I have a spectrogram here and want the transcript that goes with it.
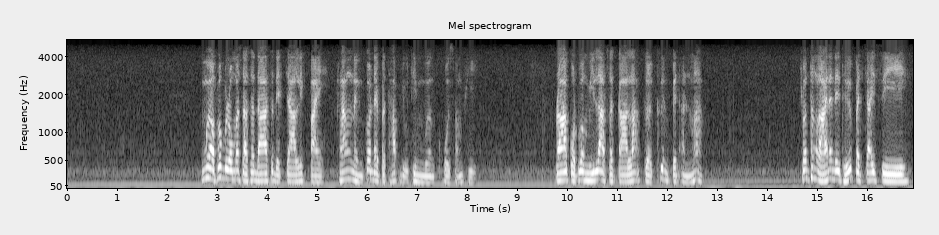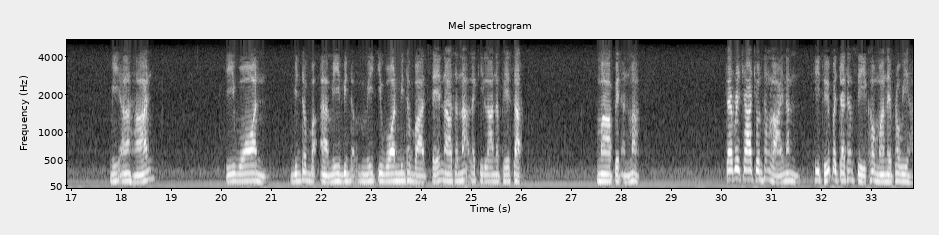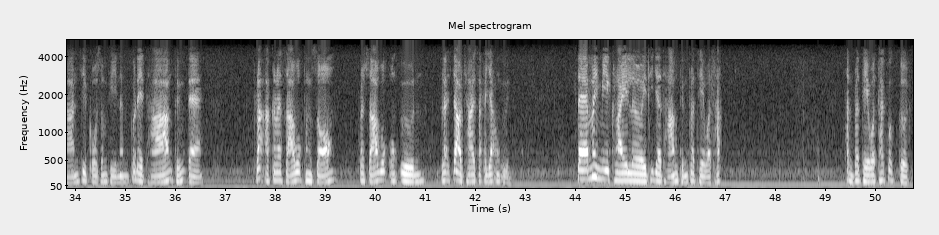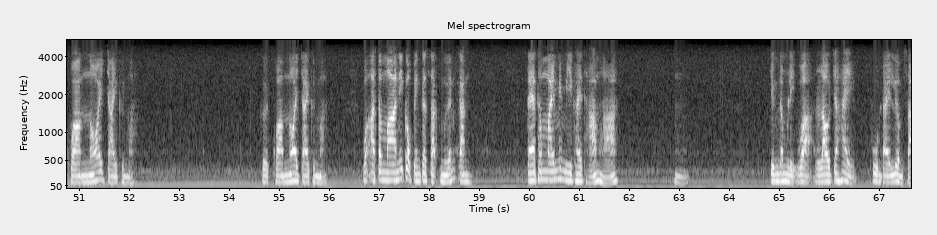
เมื่อพระบรมศาสดาเสด็จจาริกไป ครั้งหนึ่งก็ได้ประทับอยู่ที่เมืองโคสัมพี รากฏว่ามีลาบสกาละเกิดขึ้นเป็นอันมาก ชนทั้งหลายนั้นได้ถือปัจจัยสี่มีอาหาร จีวร บินทบาทมีบินมีจีวร บินทบาทเสนาสนะและกีฬานเพศัตมาเป็นอันมาก แต่ประชาชนทั้งหลายนั้น ที่ถือปัจจัยทั้งสี่เข้ามาในพระวิหารที่โกสมพีนั้นก็ได้ถามถึงแต่พระอัครสาวกทั้งสอง พระสาวกองค์อื่น และเจ้าชายสักยะองค์อื่น แต่ไม่มีใครเลยที่จะถามถึงพระเทวทัตท่านพระเทวทัตก็เกิดความน้อยใจขึ้นมา เกิดความน้อยใจขึ้นมา ว่าอาตมานี้ก็เป็นกษัตริย์เหมือนกัน แต่ทำไมไม่มีใครถามหาจึงดำริว่าเราจะให้ผู้ใดเลื่อมใส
